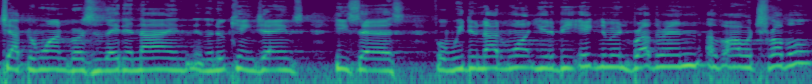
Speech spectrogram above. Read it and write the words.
chapter 1, verses 8 and 9 in the New King James. He says, For we do not want you to be ignorant, brethren, of our trouble,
